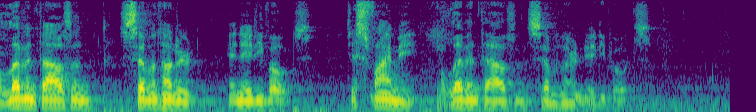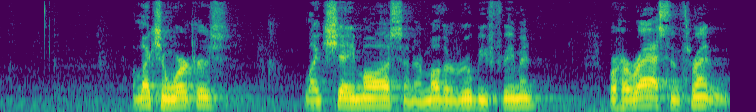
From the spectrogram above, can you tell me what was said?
11,780 votes. Just find me 11,780 votes. Election workers like Shaye Moss and her mother Ruby Freeman were harassed and threatened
